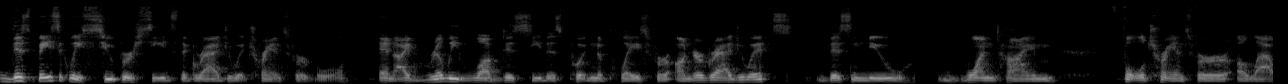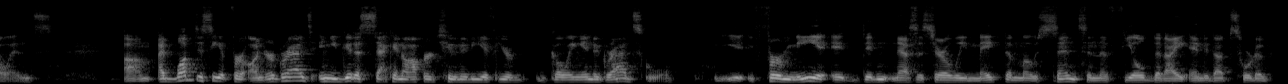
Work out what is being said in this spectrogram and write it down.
this basically supersedes the graduate transfer rule. And I'd really love to see this put into place for undergraduates, this new one time full transfer allowance. Um, I'd love to see it for undergrads, and you get a second opportunity if you're going into grad school for me, it didn't necessarily make the most sense in the field that I ended up sort of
